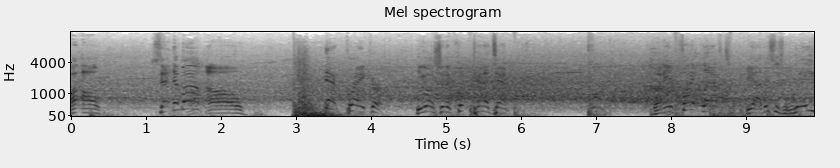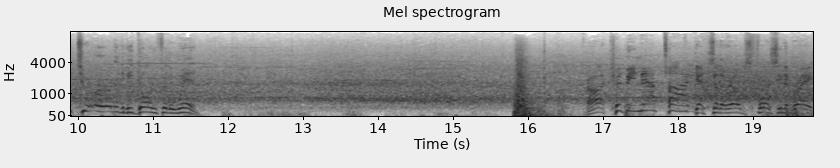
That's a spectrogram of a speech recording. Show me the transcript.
Uh-oh. Setting him up. Uh-oh. Neck breaker. He goes for the quick pin attempt. Plenty of fight left. Yeah, this is way too early to be going for the win. Uh, could be nap time. Gets to the ropes, forcing the break.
